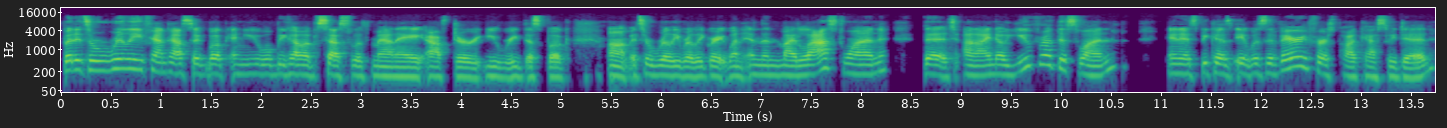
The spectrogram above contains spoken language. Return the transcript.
but it's a really fantastic book, and you will become obsessed with Manet after you read this book. Um, it's a really, really great one. And then my last one that, and I know you've read this one, and it's because it was the very first podcast we did.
